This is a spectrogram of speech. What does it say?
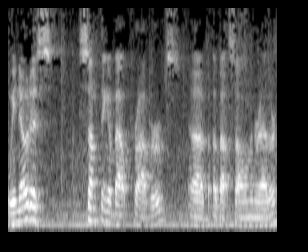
we notice something about Proverbs, uh, about Solomon rather.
